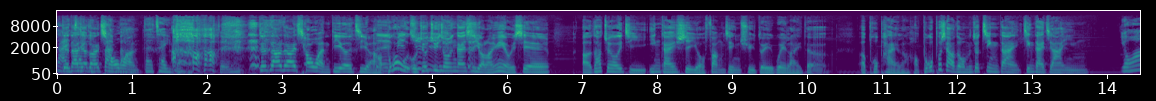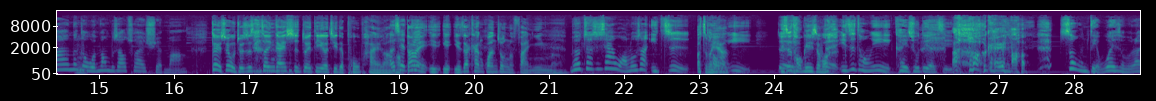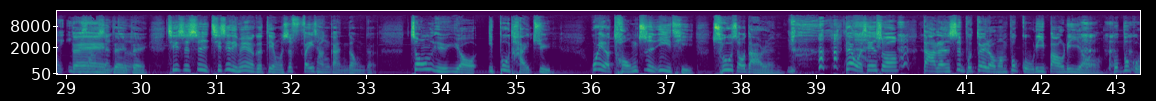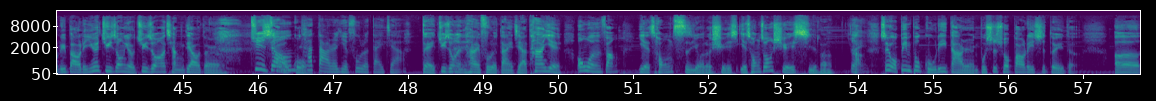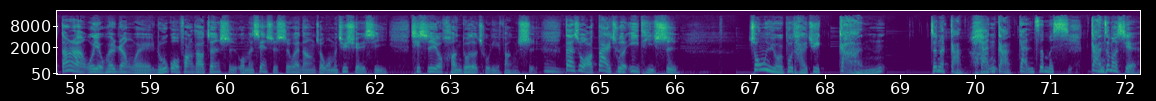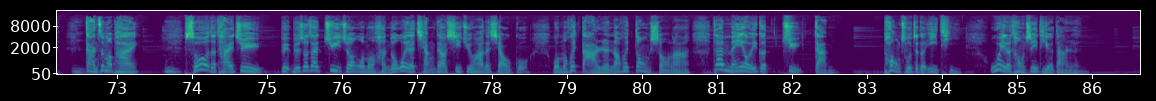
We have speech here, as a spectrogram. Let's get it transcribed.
对，大家都在敲碗，再猜一半。对，就大家都在敲碗第二季了。不过我我觉得剧中应该是有了，因为有一些呃，他最后一集应该是有放进去对未来的呃铺排了哈。不过不晓得，我们就静待静待佳音。有啊，那个文芳不是要出来选吗？嗯、对，所以我觉得这应该是对第二季的铺排了。而且当然也也也在看观众的反应嘛。没有，就是现在网络上一致啊，怎么样？同意。你是同意什么？对，一致同意可以出第二季。OK，好。重点为什么让你印象深刻？对对对，其实是其实里面有个点我是非常感动的。终于有一部台剧为了同志议题出手打人。对，我先说打人是不对的，我们不鼓励暴力哦，不不鼓励暴力，因为剧中有剧中要强调的。剧中他打人也付了代价，对，剧中人他也付了代价，他也翁文芳也从此有了学习，也从中学习了。对，所以我并不鼓励打人，不是说暴力是对的。呃，当然我也会认为，如果放到真实我们现实社会当中，我们去学习，其实有很多的处理方式。嗯，但是我要带出的议题是，终于有一部台剧敢，真的敢，很敢，敢这么写，敢这么写，嗯，敢这么拍。嗯，所有的台剧，比比如说在剧中，我们很多为了强调戏剧化的效果，我们会打人，然后会动手啦，但没有一个剧敢碰触这个议题，为了同志议题而打人。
